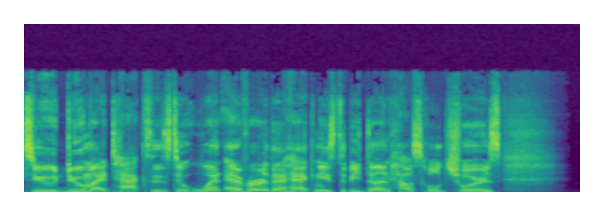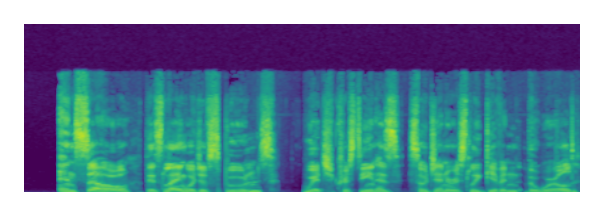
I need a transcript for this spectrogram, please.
to do my taxes, to whatever the heck needs to be done, household chores. And so, this language of spoons, which Christine has so generously given the world,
